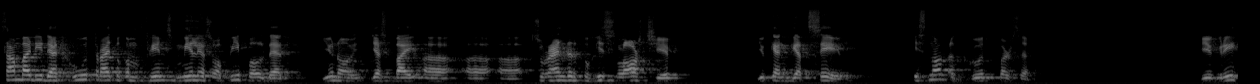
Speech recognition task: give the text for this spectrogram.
somebody that who tried to convince millions of people that, you know, just by uh, uh, uh, surrender to his lordship, you can get saved, is not a good person. Do you agree?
